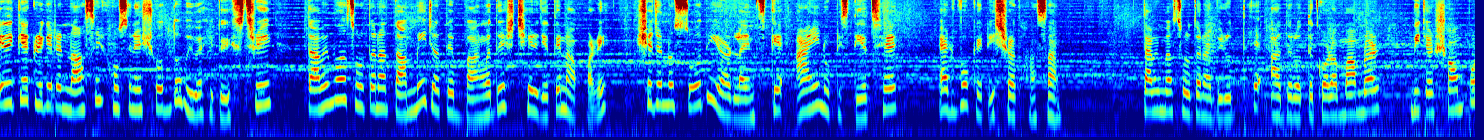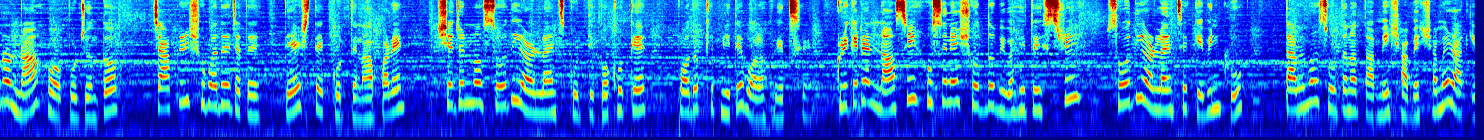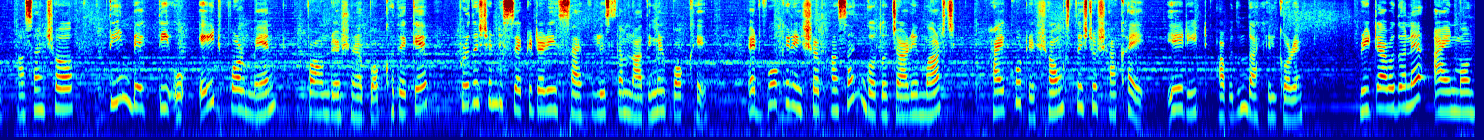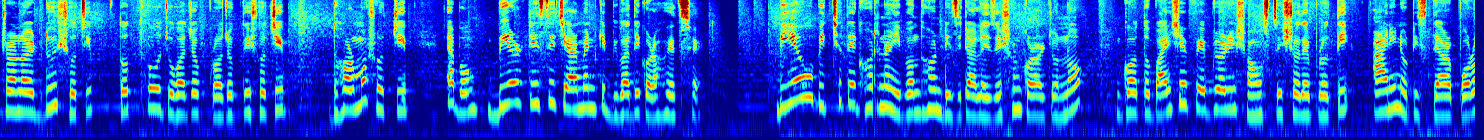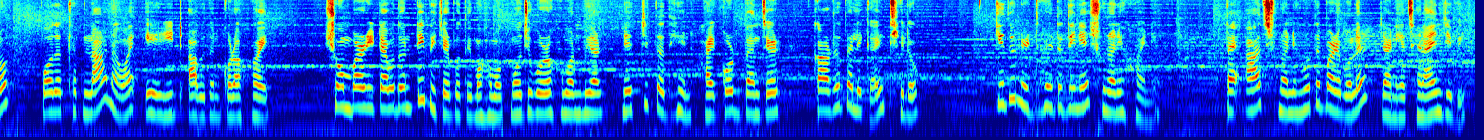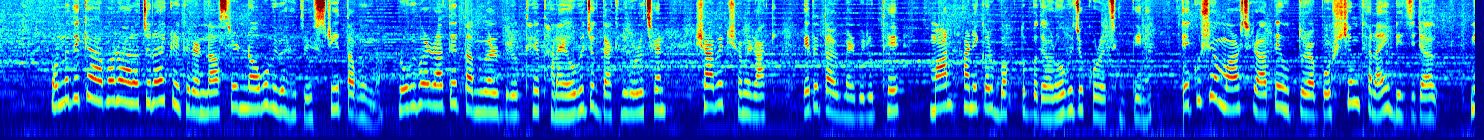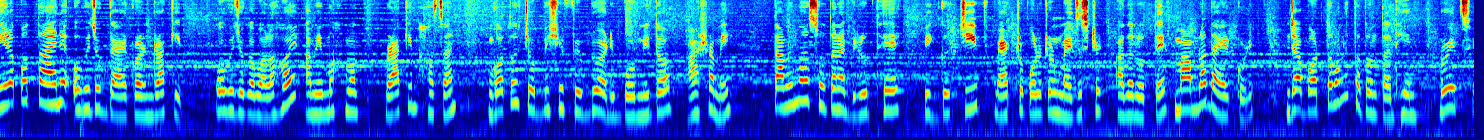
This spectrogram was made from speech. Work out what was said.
এদিকে ক্রিকেটার নাসির হোসেনের সদ্য বিবাহিত স্ত্রী তামিমা সুলতানা তাম্মি যাতে বাংলাদেশ ছেড়ে যেতে না পারে, সেজন্য সৌদি এয়ারলাইন্সকে আইনি নোটিশ দিয়েছে অ্যাডভোকেট ইশরাত হাসান। তামিমা সুলতানার বিরুদ্ধে আদালতে করা মামলার বিচার সম্পন্ন না হওয়া পর্যন্ত চাকরির সুবাদে যাতে দেশ ত্যাগ করতে না পারেন, সেজন্য সৌদি এয়ারলাইন্স কর্তৃপক্ষকে পদক্ষেপ নিতে বলা হয়েছে। ক্রিকেটার নাসির হোসেনের সদ্য বিবাহিত স্ত্রী সৌদি এয়ারলাইন্সের কেবিন ক্রু তামিমা সুলতানা তামির সাবেক স্বামী রাকিব হাসান সহ তিন ব্যক্তি ও এইট ফর মেন ফাউন্ডেশনের পক্ষ থেকে প্রতিষ্ঠানটির সেক্রেটারি সাইফুল ইসলাম নাদিমের পক্ষে অ্যাডভোকেট ইশরাত হাসান গত চারই মার্চ হাইকোর্টের সংশ্লিষ্ট শাখায় এ রিট আবেদন দাখিল করেন। রিট আবেদনে আইন মন্ত্রণালয়ের দুই সচিব, তথ্য ও যোগাযোগ প্রযুক্তি সচিব, ধর্ম সচিব এবং বিআরটিসি চেয়ারম্যানকে বিবাদী করা হয়েছে। বিয়ে ও বিচ্ছেদের ঘটনা নিবন্ধন ডিজিটালাইজেশন করার জন্য গত বাইশে ফেব্রুয়ারি সংশ্লিষ্টদের প্রতি আইনি নোটিশ দেওয়ার পরও পদক্ষেপ না নেওয়ায় এই রিট আবেদন করা হয়। সোমবার রিট আবেদনটি বিচারপতি মোহাম্মদ মুজিবুর রহমান মিয়ার নেতৃত্বাধীন হাইকোর্ট বেঞ্চের কার্যতালিকায় ছিল। কিন্তু নির্ধারিত দিনে শুনানি হয়নি। তাই আজ শুনানি হতে পারে বলে জানিয়েছেন আইনজীবী। অন্যদিকে আবারও আলোচনায় ক্রিকেটার নাসরের নববিবাহিত স্ত্রী তামিমা। রবিবার রাতে তামিমার বিরুদ্ধে থানায় অভিযোগ দাখিল করেছেন সাবেক স্বামী রাকি এতে তামিমার বিরুদ্ধে মানহানিকর বক্তব্য দেওয়ার অভিযোগ করেছেন তিনি। একুশে মার্চ রাতে উত্তরা পশ্চিম থানায় ডিজিটাল নিরাপত্তা আইনে অভিযোগ দায়ের করেন রাকিব। অভিযোগে বলা হয়, আমি মোহাম্মদ রাকিব হাসান গত চব্বিশে ফেব্রুয়ারি বর্ণিত আসামি তামিমা সুলতানের বিরুদ্ধে বিজ্ঞ চিফ মেট্রোপলিটন ম্যাজিস্ট্রেট আদালতে মামলা দায়ের করে, যা বর্তমানে তদন্তাধীন রয়েছে।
